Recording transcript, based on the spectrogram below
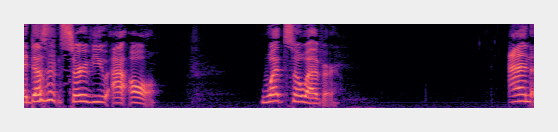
It doesn't serve you at all. Whatsoever. And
